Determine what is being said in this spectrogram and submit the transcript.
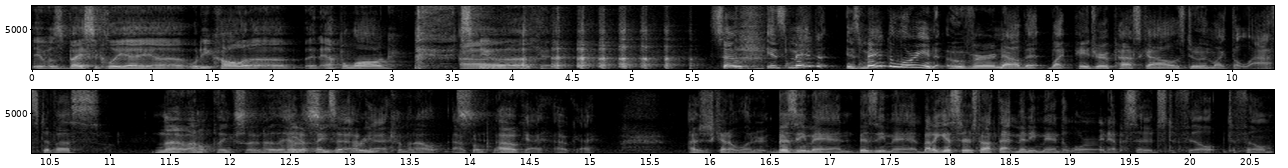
It was basically a uh, what do you call it? A, a- an epilogue. to, uh, okay. so is Mand- is Mandalorian over now that like Pedro Pascal is doing like The Last of Us? No, I don't think so. No, they have a season so? three Okay. coming out at some point. Okay, okay. I was just kind of wondering. Busy man, busy man. But I guess there's not that many Mandalorian episodes to film. To film.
